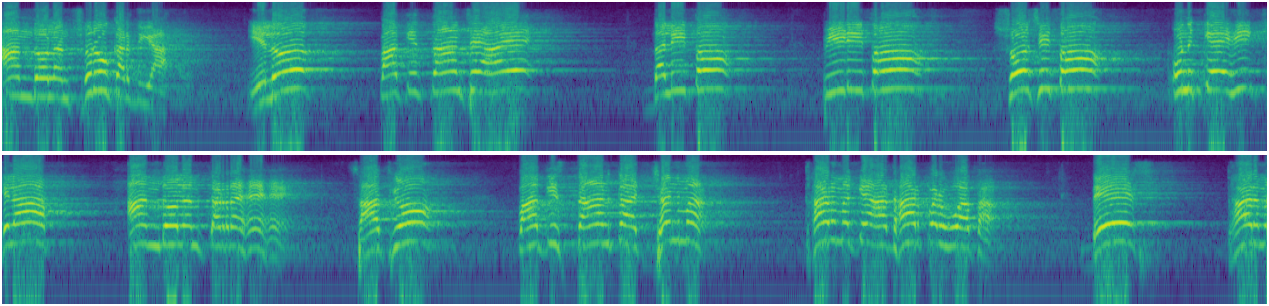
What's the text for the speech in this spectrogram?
आंदोलन शुरू कर दिया है। ये लोग पाकिस्तान से आए दलितों, पीड़ितों, शोषितों, उनके ही खिलाफ आंदोलन कर रहे हैं। साथियों, पाकिस्तान का जन्म धर्म के आधार पर हुआ था। देश धर्म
